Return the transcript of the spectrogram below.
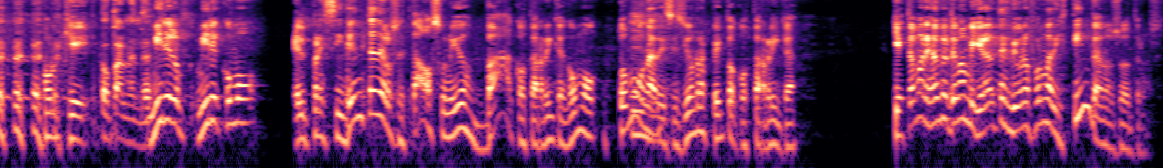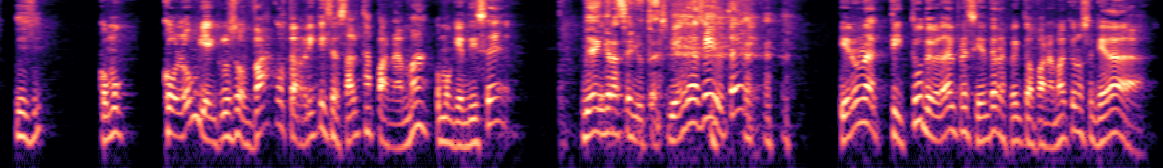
Porque Totalmente. Mire, mire cómo el presidente de los Estados Unidos va a Costa Rica, cómo toma una decisión respecto a Costa Rica, que está manejando el tema migrantes de una forma distinta a nosotros. Como Colombia incluso va a Costa Rica y se salta a Panamá, como quien dice... Bien, gracias a usted. Bien, gracias a usted. Tiene una actitud de verdad el presidente respecto a Panamá que uno se queda,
